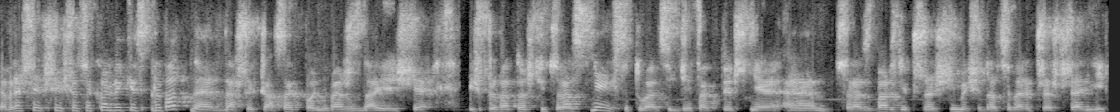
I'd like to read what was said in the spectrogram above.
Wreszcie, czy jeszcze cokolwiek jest prywatne w naszych czasach, ponieważ zdaje się, iż prywatności coraz mniej w sytuacji, gdzie faktycznie e, coraz bardziej przenosimy się do cyberprzestrzeni.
